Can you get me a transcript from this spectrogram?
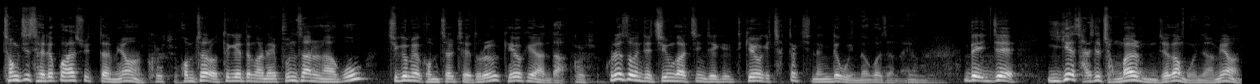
정치 세력화 할 수 있다면 그렇죠. 검찰 어떻게든 간에 분산을 하고 지금의 검찰 제도를 개혁해야 한다. 그렇죠. 그래서 이제 지금 같이 이제 개혁이 착착 진행되고 있는 거잖아요. 음. 근데 이제 이게 사실 정말 문제가 뭐냐면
